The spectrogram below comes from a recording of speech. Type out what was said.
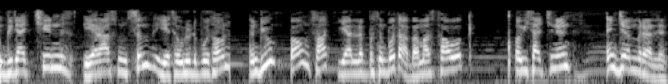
እንግዳችን የራሱን ስም፣ የትውልድ ቦታውን እንዲሁም በአሁኑ ሰዓት ያለበትን ቦታ በማስተዋወቅ ቆይታችንን እንጀምራለን።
